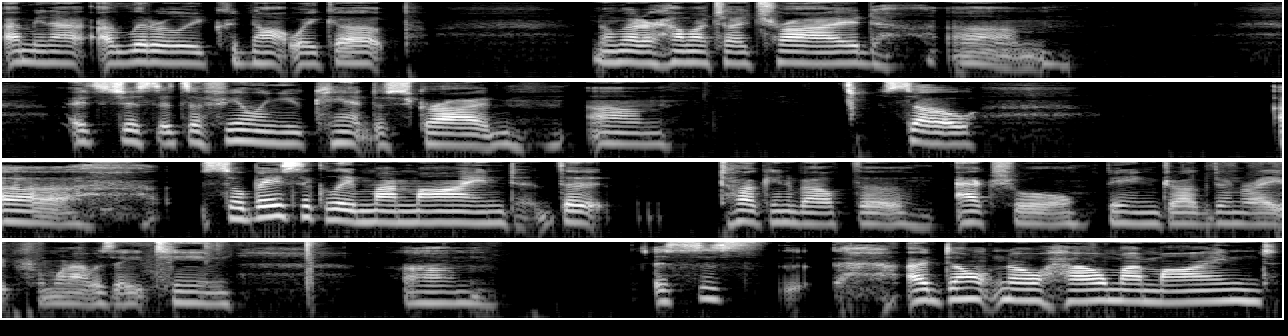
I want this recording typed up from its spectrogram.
I mean, I, I literally could not wake up no matter how much I tried. Um, it's just it's a feeling you can't describe. Um, so uh so basically my mind the talking about the actual being drugged and raped from when I was 18. Um, it's just, I don't know how my mind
